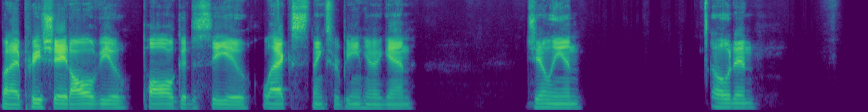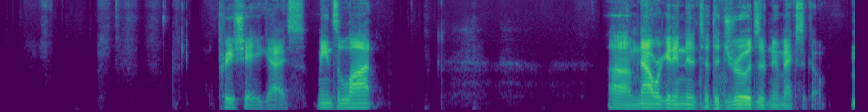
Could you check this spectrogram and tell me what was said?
but I appreciate all of you. Paul, good to see you. Lex, thanks for being here again. Jillian, Odin. Appreciate you guys. Means a lot. Um, now we're getting into the Druids of New Mexico.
